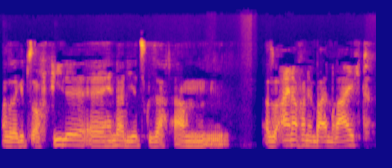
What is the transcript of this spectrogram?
Also da gibt es auch viele äh, Händler, die jetzt gesagt haben, also einer von den beiden reicht,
